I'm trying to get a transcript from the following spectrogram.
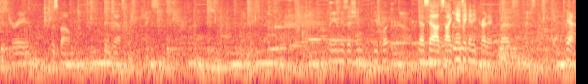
She's great. This bow. Fantastic. Thanks. Are you a musician? You put? Yeah, so, so I can't take any credit, but yeah.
